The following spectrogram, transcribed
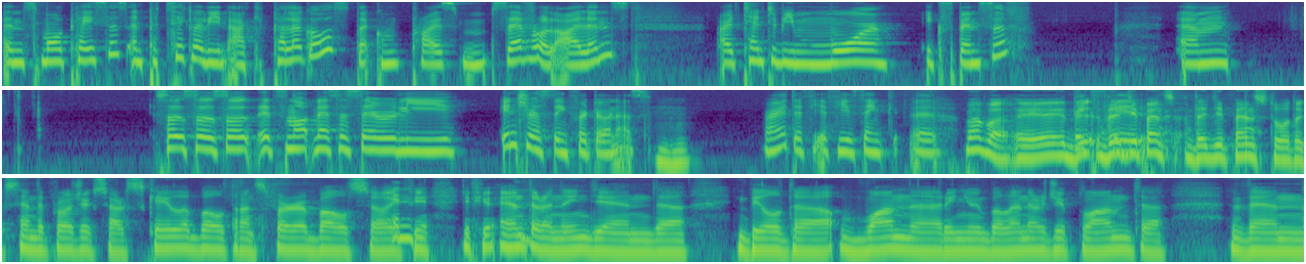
in small places, and particularly in archipelagos that comprise several islands, are tend to be more expensive. Um, so so so it's not necessarily interesting for donors. Mm-hmm. Right, if, if you think, uh, well, well uh, that, that depends. That depends to what extent the projects are scalable, transferable. So and if you if you enter in India and uh, build uh, one uh, renewable energy plant, uh, then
